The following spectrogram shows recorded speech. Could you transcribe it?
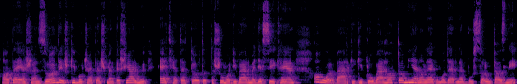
A teljesen zöld és kibocsátásmentes jármű egy hetet töltött a Somogyi vármegye székhelyen, ahol bárki kipróbálhatta, milyen a legmodernebb busszal utazni.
